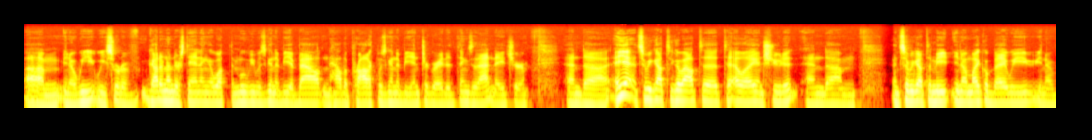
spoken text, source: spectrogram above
um, you know we we sort of got an understanding of what the movie was going to be about and how the product was going to be integrated, things of that nature and uh, and yeah, so we got to go out to, to LA and shoot it, and um, and so we got to meet, you know, Michael Bay. We, you know,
